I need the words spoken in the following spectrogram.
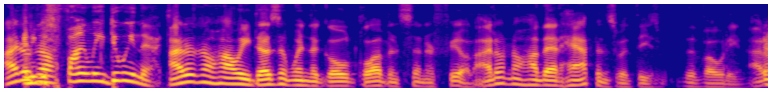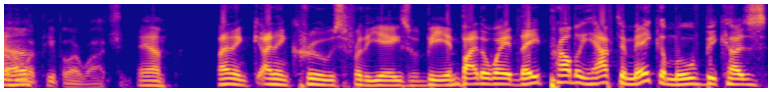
I don't and he know. was finally doing that. I don't know how he doesn't win the Gold Glove in center field. I don't know how that happens with these the voting. I don't know uh-huh. what people are watching. Yeah. I think I think Cruz for the A's would be. And by the way, they probably have to make a move because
